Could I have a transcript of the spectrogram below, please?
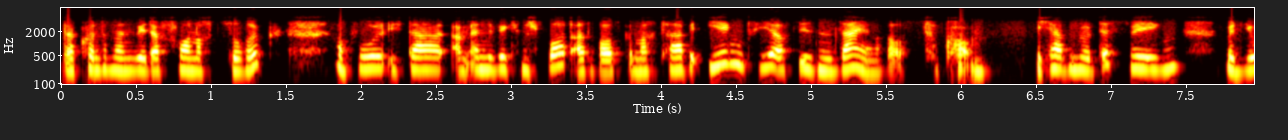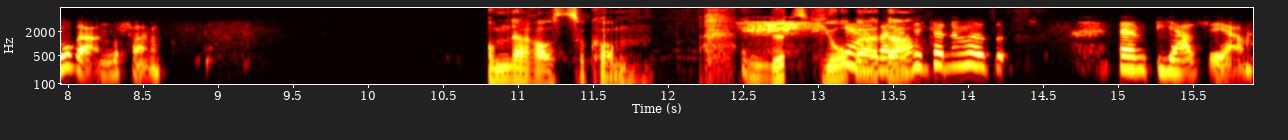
Da konnte man weder vor noch zurück, obwohl ich da am Ende wirklich eine Sportart rausgemacht habe, irgendwie aus diesen Seilen rauszukommen. Ich habe nur deswegen mit Yoga angefangen. Um da rauszukommen. Nützt Yoga ja, da? Ich dann immer so, ähm, ja, sehr.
